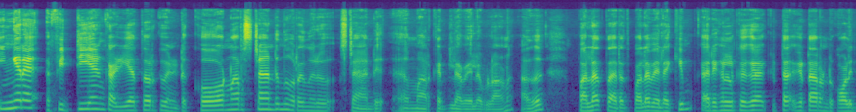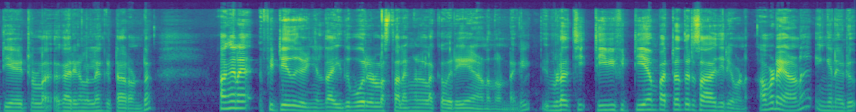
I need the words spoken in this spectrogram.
ഇങ്ങനെ ഫിറ്റ് ചെയ്യാൻ കഴിയാത്തവർക്ക് വേണ്ടിയിട്ട് കോർണർ സ്റ്റാൻഡ് എന്ന് പറയുന്നൊരു സ്റ്റാൻഡ് മാർക്കറ്റിൽ അവൈലബിൾ ആണ്. അത് പല തര പല വിലയ്ക്കും കാര്യങ്ങൾക്കൊക്കെ കിട്ടാ കിട്ടാറുണ്ട്. ക്വാളിറ്റി ആയിട്ടുള്ള കാര്യങ്ങളെല്ലാം കിട്ടാറുണ്ട്. അങ്ങനെ ഫിറ്റ് ചെയ്ത് കഴിഞ്ഞാൽ ദാ ഇതുപോലുള്ള സ്ഥലങ്ങളിലൊക്കെ വരികയാണെന്നുണ്ടെങ്കിൽ ഇവിടെ ടി വി ഫിറ്റ് ചെയ്യാൻ പറ്റാത്തൊരു സാഹചര്യമാണ്. അവിടെയാണ് ഇങ്ങനെ ഒരു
